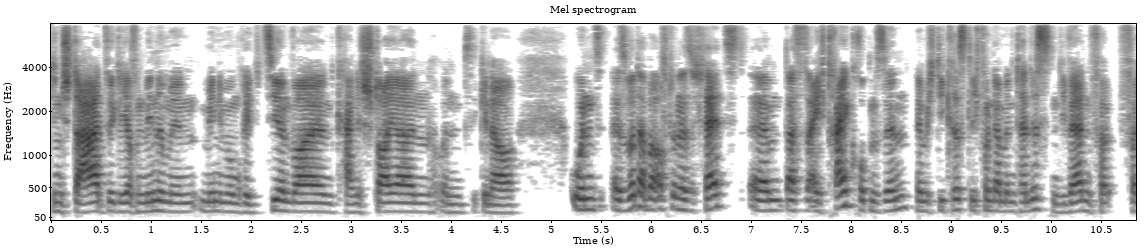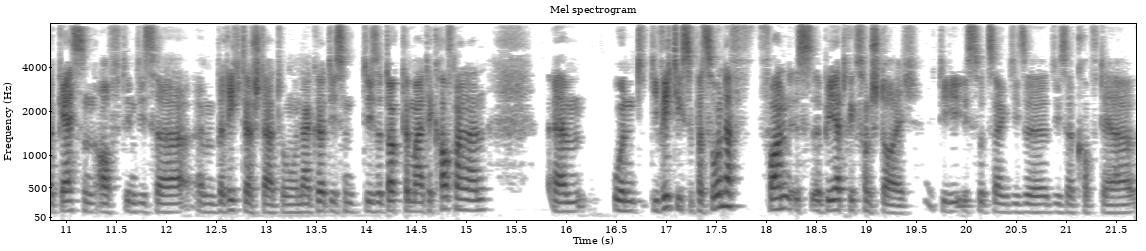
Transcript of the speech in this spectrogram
den Staat wirklich auf ein Minimum, Minimum reduzieren wollen, keine Steuern und genau. Und es wird aber oft unterschätzt, ähm, dass es eigentlich drei Gruppen sind, nämlich die christlich-fundamentalisten. Die werden ver vergessen oft in dieser ähm, Berichterstattung. Und da gehört diesen, dieser Dr. Malte Kaufmann an. Ähm, und die wichtigste Person davon ist äh, Beatrix von Storch. Die ist sozusagen diese, dieser Kopf der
